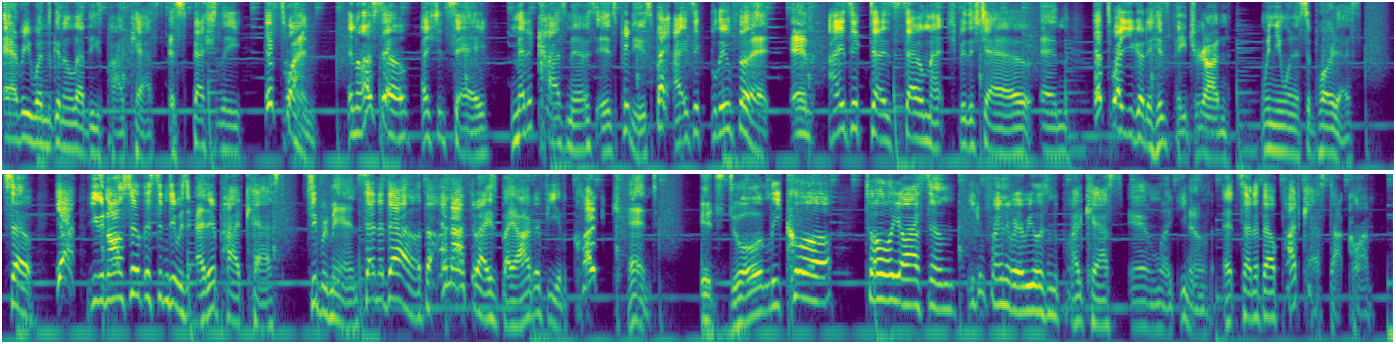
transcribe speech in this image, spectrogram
everyone's gonna love these podcasts, especially this one. And also, I should say, Metacosmos is produced by Isaac Bluefoot. And Isaac does so much for the show, and that's why you go to his Patreon when you want to support us. So, yeah, you can also listen to his other podcast, Superman, Son of El unauthorized biography of Clark Kent. It's totally cool, totally awesome. You can find it wherever you listen to podcasts and, like, you know, at sonofelpodcast.com.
